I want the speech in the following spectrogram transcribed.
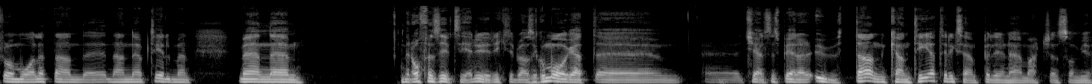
från målet när han, när han nöp till, men, men, eh, men offensivt ser det ju riktigt bra. Så kom ihåg att ehm, eh, Chelsea spelar utan Kanté till exempel i den här matchen som ju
